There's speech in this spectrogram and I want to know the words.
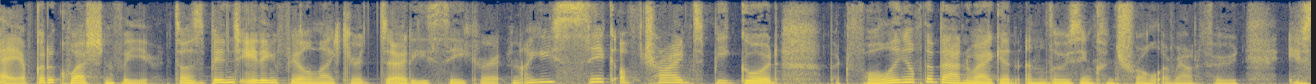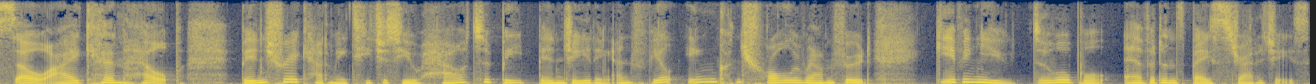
Hey, I've got a question for you. Does binge eating feel like your dirty secret? And are you sick of trying to be good, but falling off the bandwagon and losing control around food? If so, I can help. Binge Free Academy teaches you how to beat binge eating and feel in control around food giving you doable evidence based strategies.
